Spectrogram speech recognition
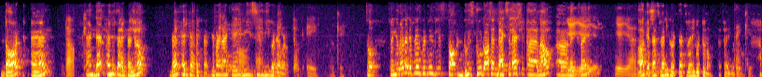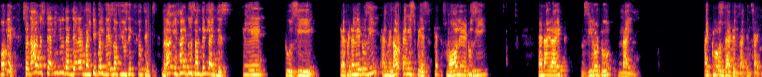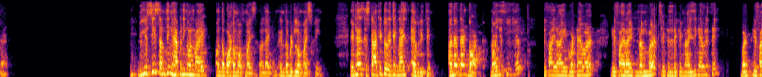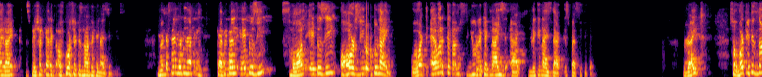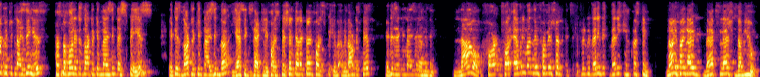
dot and dog. and then any character, you know, then any character. If I write A, Oh, B, C, D, whatever. okay, Dog A. Okay. So, so you know the difference between these these two dots and backslash uh, now. Uh, Yeah, like yeah, yeah, yeah, yeah. Okay, that's very good. That's very good to know. That's very good. Thank you. Okay, so now I was telling you that there are multiple ways of using few things. Now, if I do something like this, A to Z, capital A to Z, and without any space, small a to Z, and I write 0 to 9. I close that in the, inside that. Do you see something happening on my on the bottom of my uh, like in the middle of my screen? It has started to recognize everything other than dot. Now you see here, if I write whatever, if I write numbers, it is recognizing everything. But if I write special character, of course, it is not recognizing this. You understand what is happening? Capital A to Z, small a to Z, or 0 to 9. Whatever comes, you recognize at recognize that specifically. Right? So what it is not recognizing is, first of all, it is not recognizing the space. It is not recognizing the, yes, exactly. For a special character for a spa- without a space, it is recognizing everything. Now, for, for everyone's information, it's, it will be very, very interesting. Now, if I write backslash W,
